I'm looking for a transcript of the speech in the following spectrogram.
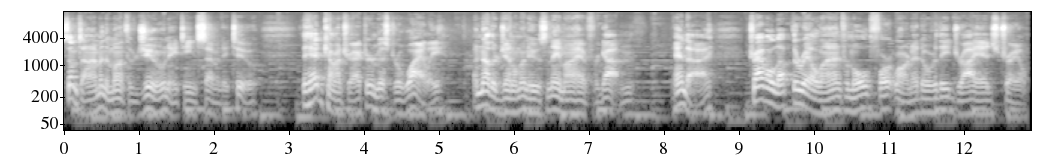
Sometime in the month of June 1872, the head contractor, Mr. Wiley, another gentleman whose name I have forgotten, and I traveled up the rail line from Old Fort Larned over the Dry Edge Trail.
